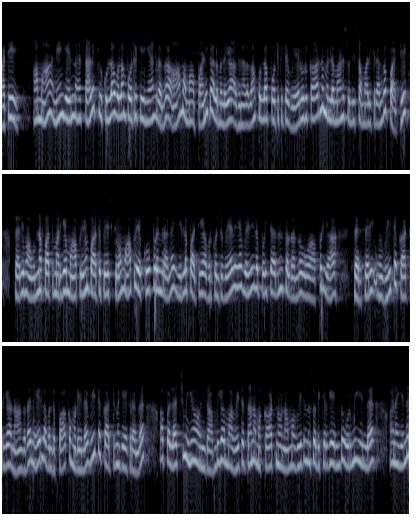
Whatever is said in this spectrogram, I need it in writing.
பாட்டி ஆமாம் நீங்கள் என்ன தலைக்கு குல்லாவெல்லாம் போட்டிருக்கீங்கங்கிறாங்க. ஆமாம்மா பனிக்காலம் இல்லையா? அதனால தான் குல்லா போட்டுக்கிட்ட வேறொரு காரணம் இல்லைம்மான்னு சொல்லி சமாளிக்கிறாங்க பாட்டி. சரிம்மா உன்னை பார்த்த மாதிரியே மாப்பிளையும் பார்த்து பேசிக்கிறோம். மாப்பிளைய கூப்பிடுங்கிறாங்க. இல்லை பாட்டி அவர் கொஞ்சம் வேலையாக வெளியில் போயிட்டாருன்னு சொல்கிறாங்க ஓ அப்படியா? சரி சரி உன் வீட்டை காட்டுறியா? நாங்கள் தான் நேரில் வந்து பார்க்க முடியல. வீட்டை காட்டுன்னு கேட்குறாங்க அப்போ லட்சுமியும் இந்த அம்பிகா அம்மா வீட்டை தான் நம்ம காட்டணும். நம்ம வீடுன்னு சொல்லிக்கிறதுக்கு எந்த உரிமையும் இல்லை. ஆனால் என்ன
